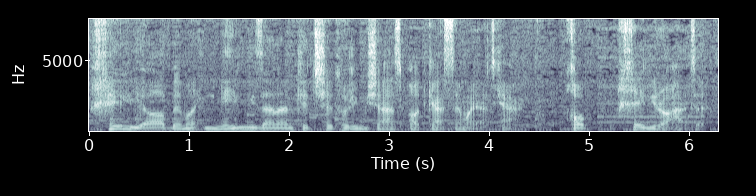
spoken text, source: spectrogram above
خیلیا به ما ایمیل می‌زنن که چطوری میشه از پادکست حمایت کرد. خب خیلی راحته.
